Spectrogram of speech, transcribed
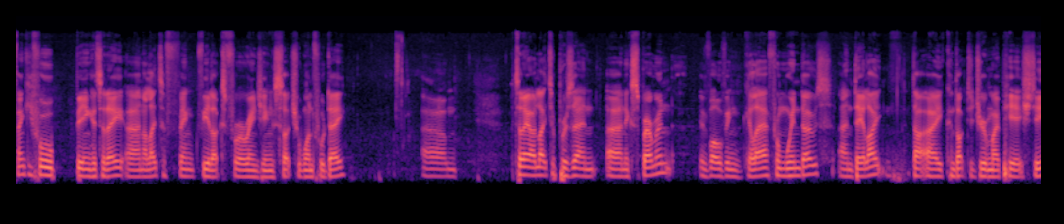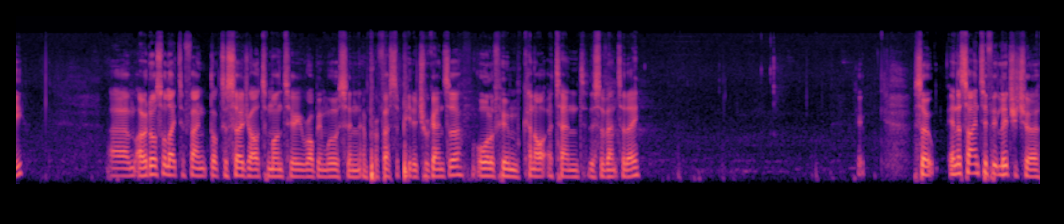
thank you for being here today, and I'd like to thank Velux for arranging such a wonderful day. Um, today, I'd like to present an experiment involving glare from windows and daylight that I conducted during my PhD. Um, I would also like to thank Dr. Sergio Altomonte, Robin Wilson, and Professor Peter Tregenza, all of whom cannot attend this event today. So in the scientific literature,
